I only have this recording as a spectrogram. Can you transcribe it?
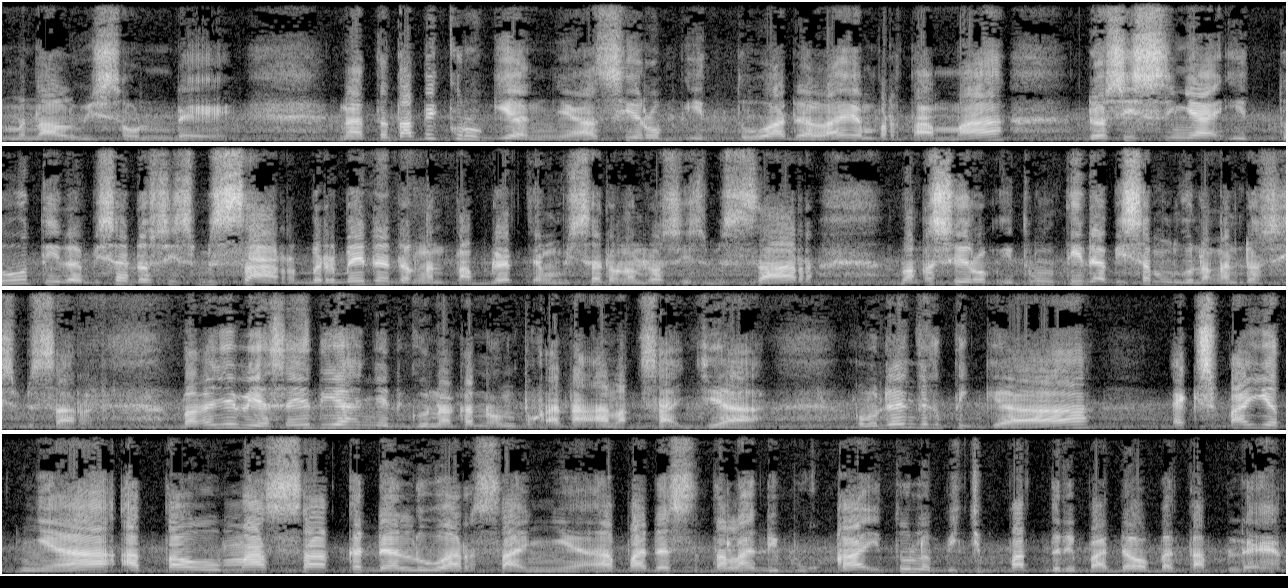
melalui sonde. Nah tetapi kerugiannya sirup itu adalah yang pertama dosisnya itu tidak bisa dosis besar. Berbeda dengan tablet yang bisa dengan dosis besar maka sirup itu tidak bisa menggunakan dosis besar. Makanya biasanya dia hanya digunakan untuk anak-anak saja. Kemudian yang ketiga expirednya atau masa kedaluarsanya pada setelah dibuka itu lebih cepat daripada obat tablet.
